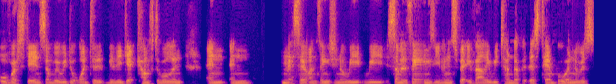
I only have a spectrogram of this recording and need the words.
overstay in some way. We don't want to really get comfortable and, and, and miss out on things. You know, we, we, some of the things, even in Spiti Valley, we turned up at this temple and there was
